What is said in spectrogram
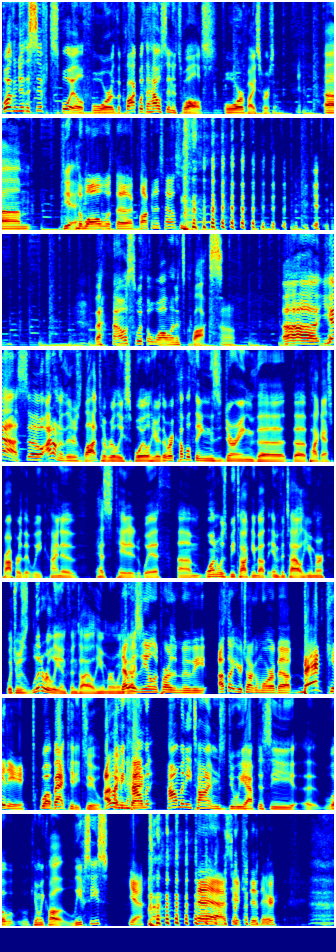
Welcome to the Sift spoil for the clock with a house in its walls, or vice versa. Um, do you, The wall with the clock in its house. yes. The house with a wall in its clocks. Oh. Uh, yeah. So I don't know. There's a lot to really spoil here. There were a couple things during the the podcast proper that we kind of hesitated with. Um, one was me talking about the infantile humor, which was literally infantile humor. When That Jack- was the only part of the movie. I thought you were talking more about Bad Kitty. well, Bat Kitty too. I think mean, how many how many times do we have to see? Uh, what can we call it? Leafsies? Yeah. yeah, I see what you did there.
